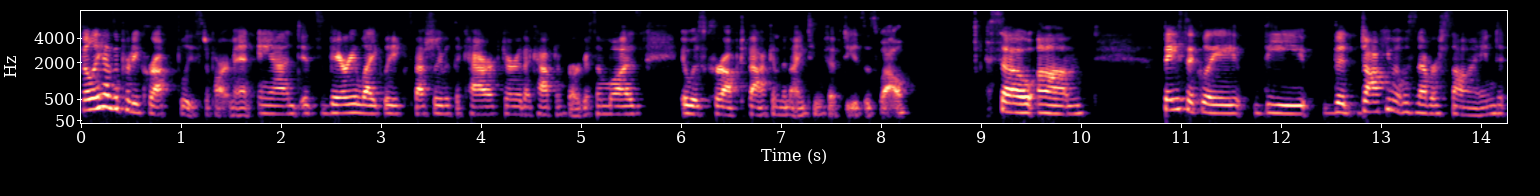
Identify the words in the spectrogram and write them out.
Philly has a pretty corrupt police department, and it's very likely, especially with the character that Captain Ferguson was, it was corrupt back in the 1950s as well. So, um, basically, the the document was never signed.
